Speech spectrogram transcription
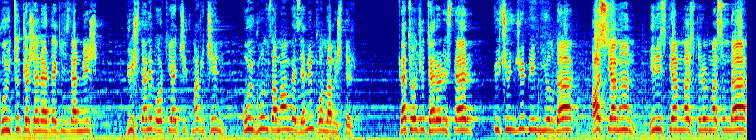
kuytu köşelerde gizlenmiş, güçlenip ortaya çıkmak için uygun zaman ve zemin kollamıştır. FETÖ'cü teröristler 3. bin yılda Asya'nın Hristiyanlaştırılmasında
